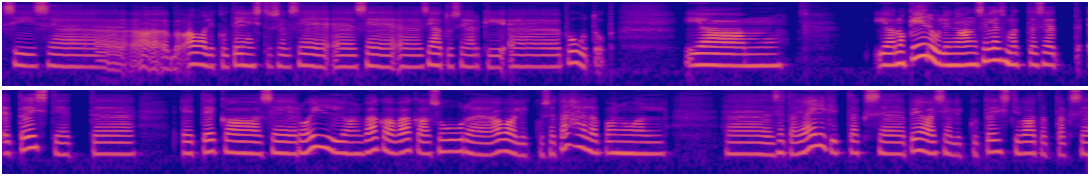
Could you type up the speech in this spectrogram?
siis avalikul teenistusel see, see seaduse järgi puudub. ja äh, ja noh, keeruline on selles mõttes, et, et tõesti, et et ega see roll on väga-väga suure avalikkuse tähelepanu all, seda jälgitakse, peaasjalikult tõesti vaadatakse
